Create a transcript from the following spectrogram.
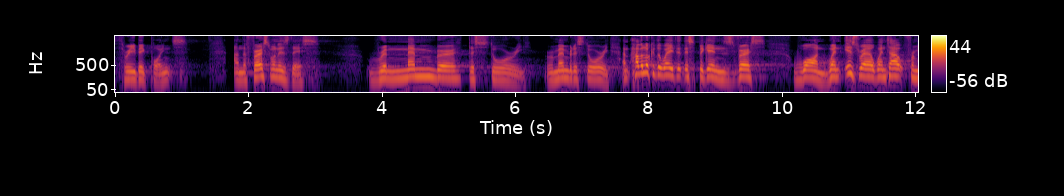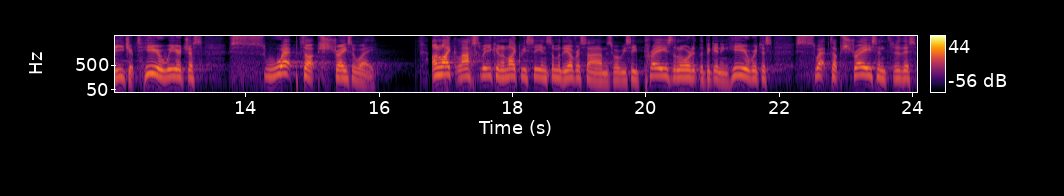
three big points. And the first one is this remember the story. Remember the story. Um, have a look at the way that this begins. Verse 1. When Israel went out from Egypt, here we are just swept up straight away. Unlike last week, and unlike we see in some of the other Psalms where we see praise the Lord at the beginning, here we're just swept up straight into this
